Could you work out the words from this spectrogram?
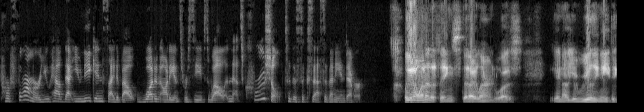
performer you have that unique insight about what an audience receives well and that's crucial to the success of any endeavor. Well, you know, one of the things that I learned was, you know, you really need to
